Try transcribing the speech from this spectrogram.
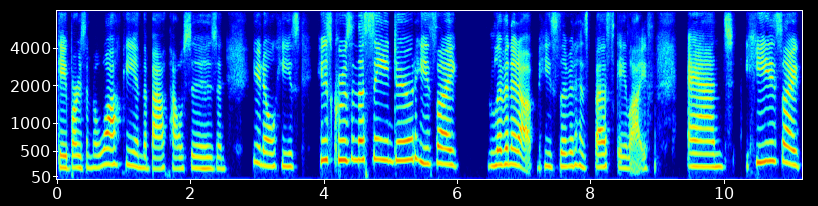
gay bars in Milwaukee and the bathhouses and you know, he's he's cruising the scene, dude. He's like living it up. He's living his best gay life. And he's like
